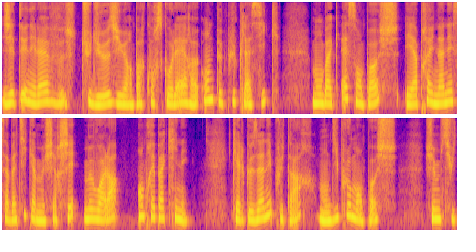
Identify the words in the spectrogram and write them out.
J'étais une élève studieuse, j'ai eu un parcours scolaire on ne peut plus classique, mon bac S en poche et après une année sabbatique à me chercher, me voilà en prépa kiné. Quelques années plus tard, mon diplôme en poche, je me suis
